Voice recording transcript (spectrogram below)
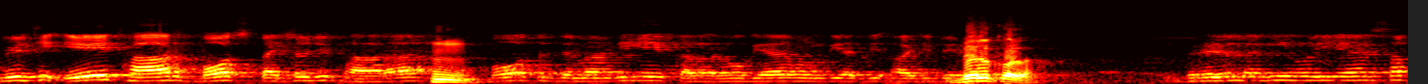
ਵੀਰ ਜੀ ਇਹ ਥਾਰ ਬਹੁਤ ਸਪੈਸ਼ਲ ਜੀ ਥਾਰ ਆ। ਬਹੁਤ ਡਿਮਾਂਡੀ ਇਹ ਕਲਰ ਹੋ ਗਿਆ ਹੁਣ ਦੀ ਅੱਜ ਅੱਜ ਦੀ ਬਿਲਕੁਲ। ਗ੍ਰਿਲ ਲੱਗੀ ਹੋਈ ਹੈ ਸਭ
